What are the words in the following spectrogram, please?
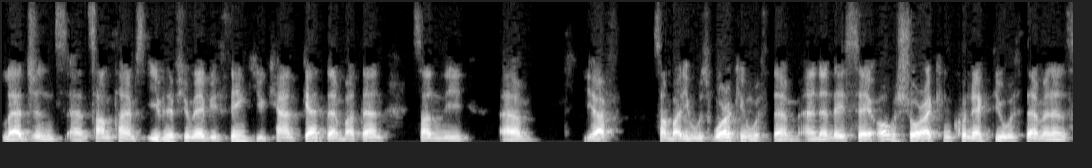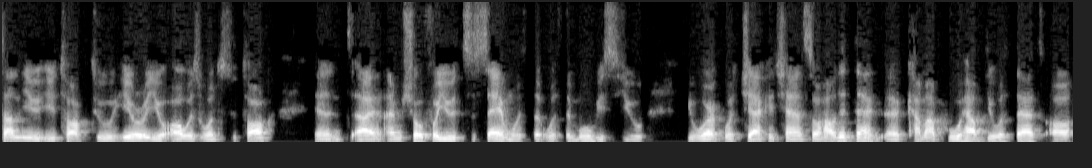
legends, and sometimes even if you maybe think you can't get them, but then suddenly um, you have somebody who's working with them and then they say oh sure i can connect you with them and then suddenly you, you talk to a hero you always wanted to talk and I, am sure for you it's the same with the with the movies. You you work with Jackie Chan. So how did that uh, come up? Who helped you with that, or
